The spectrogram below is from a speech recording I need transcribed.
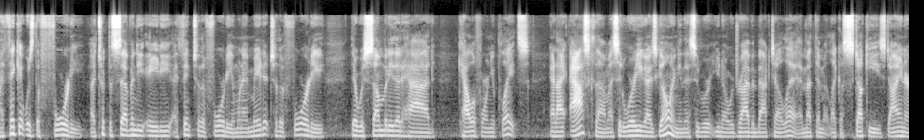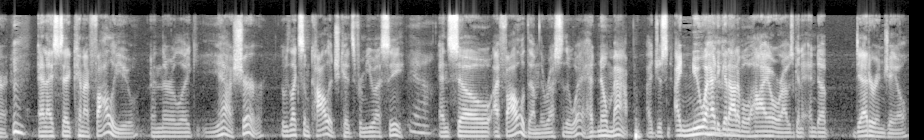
I think it was the 40. I took the 70, 80, I think to the 40 and when I made it to the 40, there was somebody that had California plates. And I asked them, I said, "Where are you guys going?" And they said, "We're, you know, we're driving back to LA." I met them at like a Stuckey's diner, Mm. and I said, "Can I follow you?" And they're like, "Yeah, sure." It was like some college kids from USC. Yeah. And so I followed them the rest of the way. I had no map. I just I knew I had to get out of Ohio or I was going to end up dead or in jail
